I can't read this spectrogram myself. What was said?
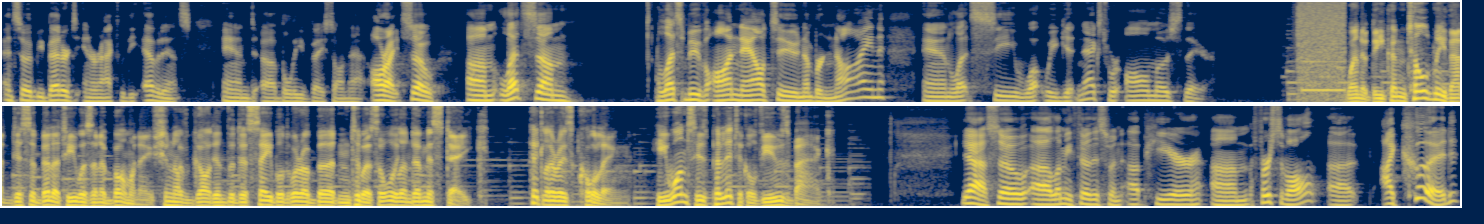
And so it'd be better to interact with the evidence and uh, believe based on that. All right, so um, let's um, let's move on now to number nine and let's see what we get next. We're almost there. When a deacon told me that disability was an abomination of God and the disabled were a burden to us all and a mistake. Hitler is calling. He wants his political views back. Yeah, so uh, let me throw this one up here. Um, first of all, uh, I could,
